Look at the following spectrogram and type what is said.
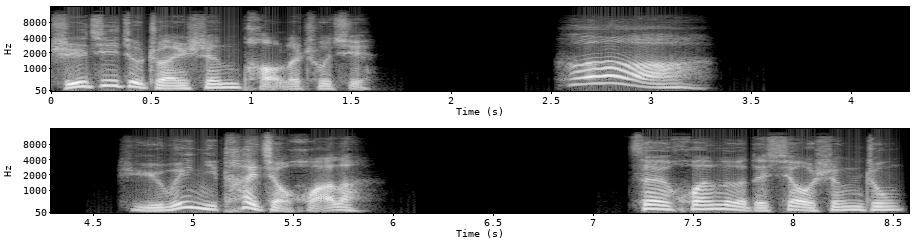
直接就转身跑了出去。啊！雨薇，你太狡猾了！在欢乐的笑声中，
